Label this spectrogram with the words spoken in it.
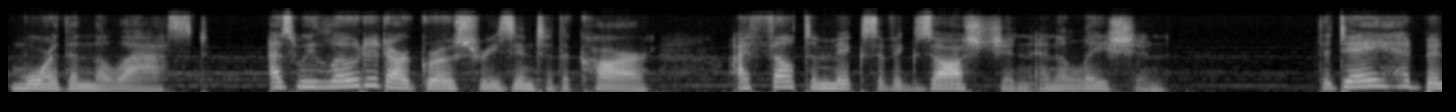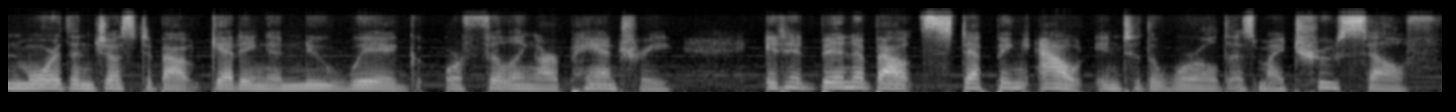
more than the last. As we loaded our groceries into the car, I felt a mix of exhaustion and elation. The day had been more than just about getting a new wig or filling our pantry. It had been about stepping out into the world as my true self,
